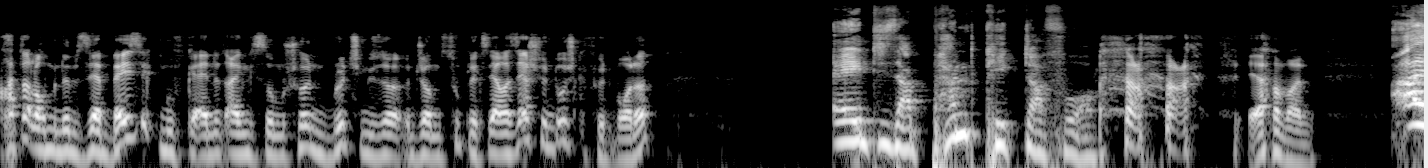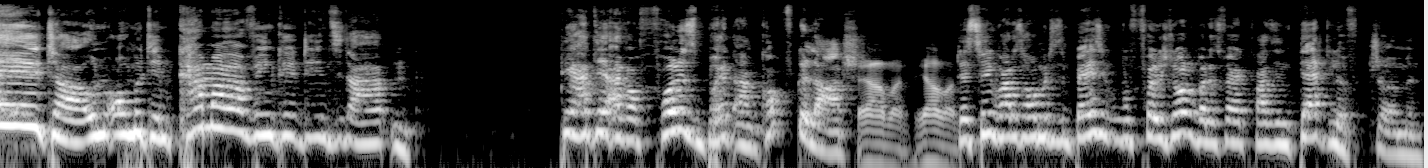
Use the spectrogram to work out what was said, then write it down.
Hat dann auch mit einem sehr basic Move geendet, eigentlich so einem schönen Bridging German Suplex, der aber sehr schön durchgeführt wurde. Ey, dieser Puntkick davor. ja, Mann. Alter! Und auch mit dem Kamerawinkel, den sie da hatten. Der hat dir einfach volles Brett an den Kopf gelatscht. Ja, Mann, ja, Mann. Deswegen war das auch mit diesem Basic Move völlig in Ordnung, weil das war ja quasi ein Deadlift German.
